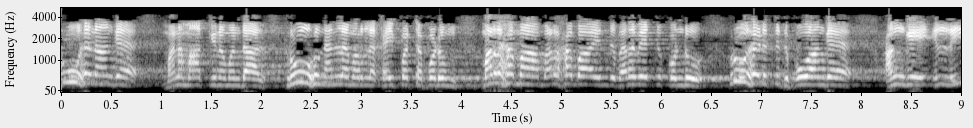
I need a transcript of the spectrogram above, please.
ரூஹ நாங்க மனமாக்கினோம் என்றால் ரூஹு நல்ல முறையில் கைப்பற்றப்படும். மரகமா மரகபா என்று வரவேற்றுக் கொண்டு ரூஹ் எடுத்துட்டு போவாங்க. அங்கே இல்லை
